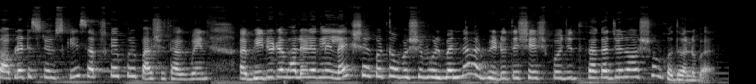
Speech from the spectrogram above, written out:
টপ লেটেস্ট নিউজকে সাবস্ক্রাইব করে পাশে থাকবেন। আর ভিডিওটা ভালো লাগলে লাইক শেয়ার করতে অবশ্যই ভুলবেন না। আর ভিডিওতে শেষ পর্যন্ত থাকার জন্য অসংখ্য ধন্যবাদ।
